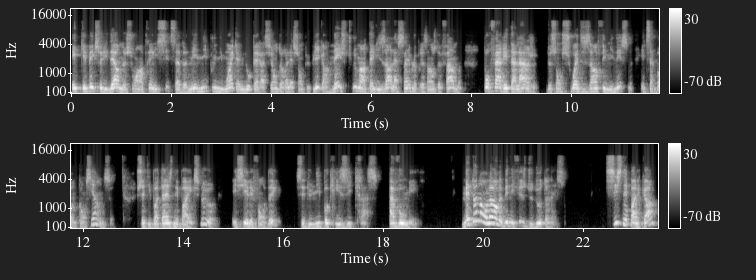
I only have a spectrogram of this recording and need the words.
et que Québec solidaire ne soit en train ici de s'adonner ni plus ni moins qu'à une opération de relations publiques en instrumentalisant la simple présence de femmes pour faire étalage de son soi-disant féminisme et de sa bonne conscience. Cette hypothèse n'est pas à exclure, et si elle est fondée, c'est d'une hypocrisie crasse, à vomir. Mais donnons-leur le bénéfice du doute un instant. Si ce n'est pas le cas,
